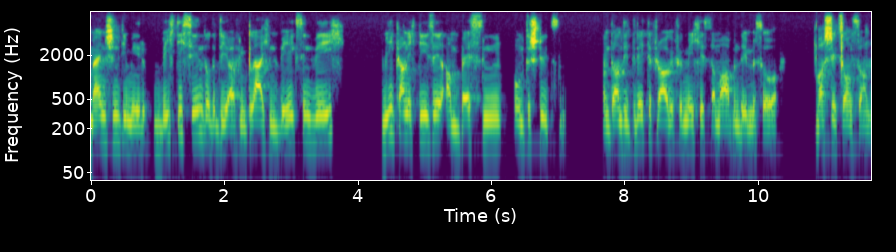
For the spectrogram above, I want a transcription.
Menschen, die mir wichtig sind oder die auf dem gleichen Weg sind wie ich, wie kann ich diese am besten unterstützen? Und dann die dritte Frage für mich ist am Abend immer so, was steht sonst an?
